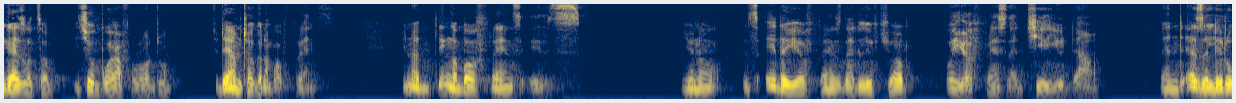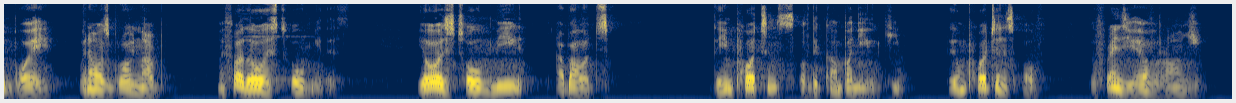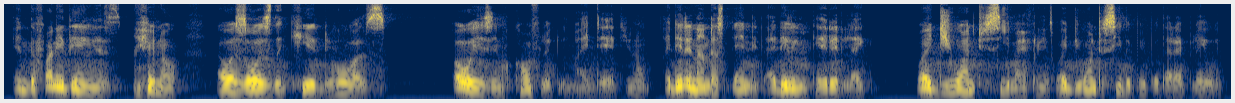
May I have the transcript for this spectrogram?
Hey guys, what's up? It's your boy Afrodo. Today I'm talking about friends. You know, the thing about friends is, you know, it's either you have friends that lift you up or you have friends that tear you down. And as a little boy, when I was growing up, my father always told me this. He always told me about the importance of the company you keep, the importance of the friends you have around you. And the funny thing is, you know, I was always the kid who was always in conflict with my dad. You know, I didn't understand it. I didn't get it. Like, why do you want to see my friends? Why do you want to see the people that I play with?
